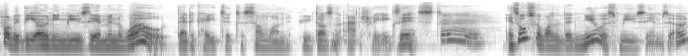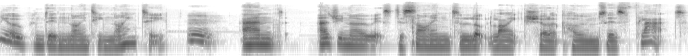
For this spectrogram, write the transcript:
probably the only museum in the world dedicated to someone who doesn't actually exist. Mm. It's also one of the newest museums. It only opened in 1990. Mm. And as you know, it's designed to look like Sherlock Holmes's flat.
